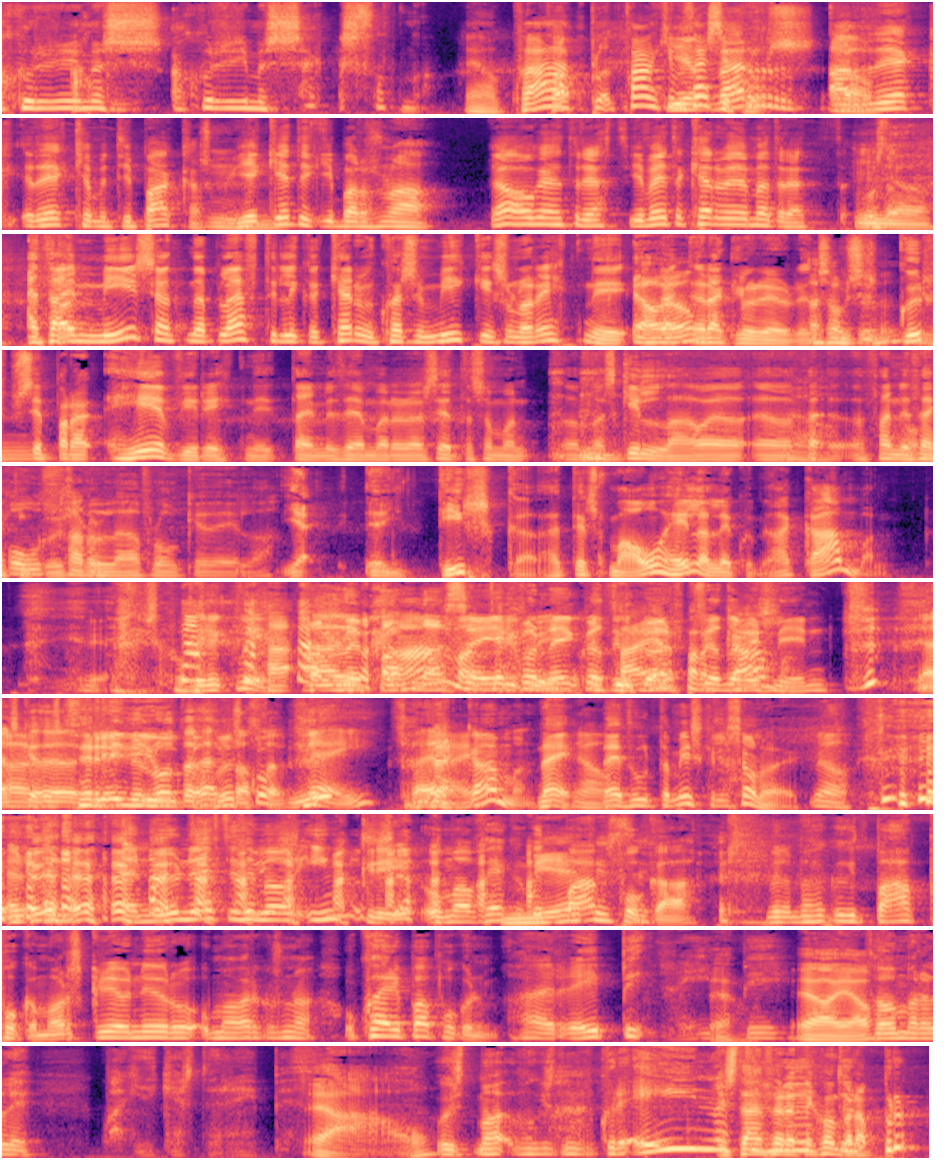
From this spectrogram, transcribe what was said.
akkur er ég með, akkur er ég með sex þarna já. Hvað, hvaðan kemur ég þessi verð pluss? að Já. rek, rekja mig tilbaka sko. ég get ekki bara svona já ok, þetta er rétt, ég veit að kerfið er með þetta rétt mm. En það er misjant nefnilega eftir líka kerfið hversu mikið svona reikni Já, já. reglur eru Það er sjálfsögðu. GURPS er bara hefi reikni dæmi þegar maður er að setja saman þarna skilla eða, eða þannig þekkingu sko. óþarlega flókið Já, ég dýrka, það. þetta er smá heila leikum það er gaman Tryggvi, Það er gaman Það er bara gaman. Nota útgáfu, þetta sko. alltaf. Nei, það er gaman. Nei, nei þú ert að miskili sjálf En, en, en munið eftir þegar maður var yngri og maður fekk eitthvað bakpoka. Maður fekk eitthvað bakpoka, maður var að skrifa niður og, og maður var eitthvað svona, og hvað er í bakpokunum? Það er reypi, reypi þá var maður alveg, hvað get ég gert við reypið? Já, Þú veist, maður, þú veist, hver einasti Í staðinn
